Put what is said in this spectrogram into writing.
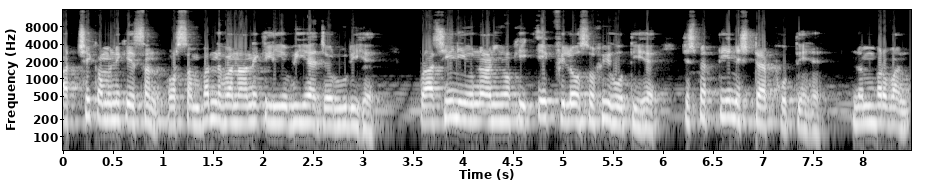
अच्छे कम्युनिकेशन और संबंध बनाने के लिए भी यह ज़रूरी है। प्राचीन यूनानियों की एक फिलोसफी होती है, जिसमें तीन स्टेप होते हैं। नंबर वन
